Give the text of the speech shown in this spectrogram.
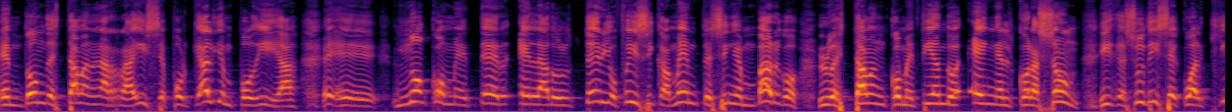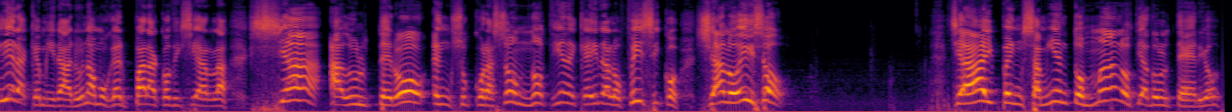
en dónde estaban las raíces, porque alguien podía eh, eh, no cometer el adulterio físicamente, sin embargo lo estaban cometiendo en el corazón. Y Jesús dice, cualquiera que mirare una mujer para codiciarla, ya adulteró en su corazón, no tiene que ir a lo físico, ya lo hizo. Ya hay pensamientos malos de adulterio,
